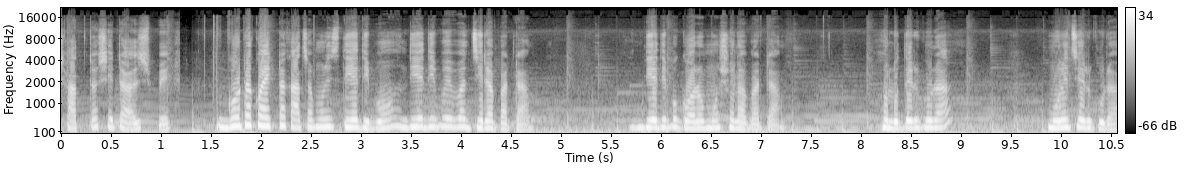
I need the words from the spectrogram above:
স্বাদটা সেটা আসবে। গোটা কয়েকটা কাঁচামরিচ দিয়ে দিব দিয়ে দিব এবার জিরা বাটা। দিয়ে দিব গরম মশলা বাটা, হলুদের গুঁড়া, মরিচের গুঁড়া,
